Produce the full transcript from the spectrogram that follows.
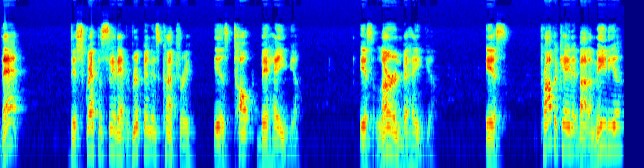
That discrepancy that rip in this country is taught behavior. It's learned behavior. It's propagated by the media.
